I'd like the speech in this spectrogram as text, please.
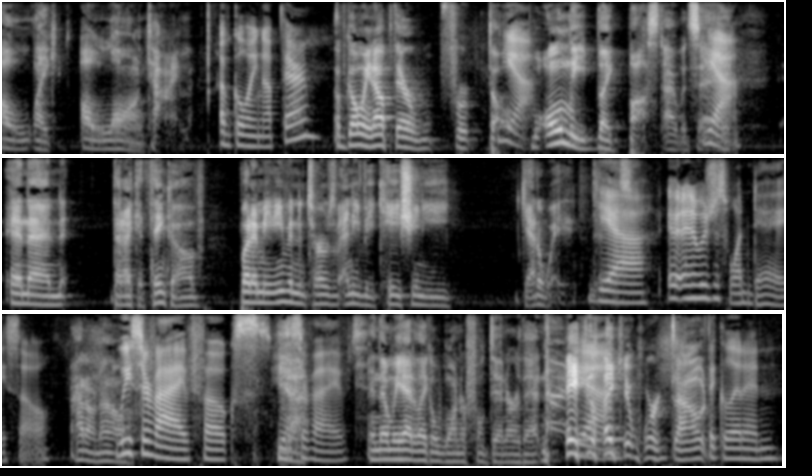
a like a long time of going up there. of going up there for the Yeah. only like bust I would say. Yeah. and then that I could think of. But I mean, even in terms of any vacation-y getaway, Yeah. It, and it was just one day, so I don't know. we survived, folks. We Yeah. survived. and then we had like a wonderful dinner that night. Yeah. like it worked out. The Glidden.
